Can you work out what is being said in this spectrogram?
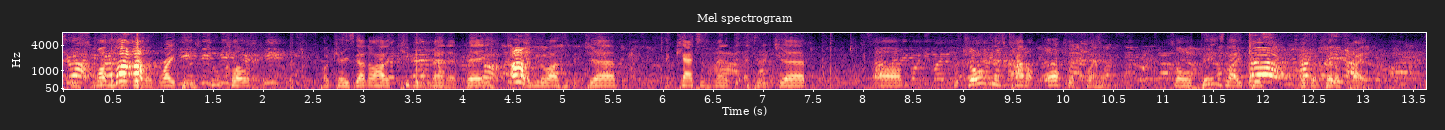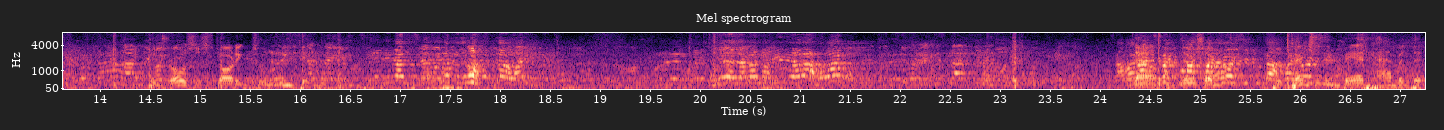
He smothers him like right there. He's too close. Okay, he's got to know how to keep his man at bay by utilizing the jab and catch his man at the end of the jab. Um, Pedroza is kind of awkward for him. So things like this is a better fight. And Pedroza's starting to weaken. Now, there's a potentially bad habit that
